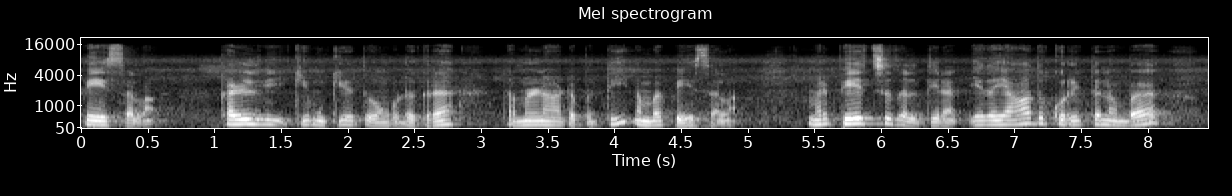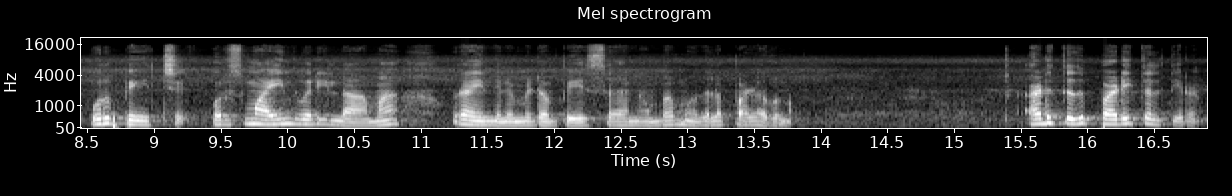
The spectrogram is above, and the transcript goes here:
பேசலாம். கல்விக்கு முக்கியத்துவம் கொடுக்குற தமிழ்நாட்டை பற்றி நம்ம பேசலாம். அது மாதிரி பேச்சுதல் திறன். எதையாவது குறித்து நம்ம ஒரு பேச்சு. ஒரு சும்மா ஐந்து வரி இல்லாமல் ஒரு ஐந்து நிமிடம் பேச நம்ம முதல்ல பழகணும். அடுத்தது படித்தல் திறன்.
